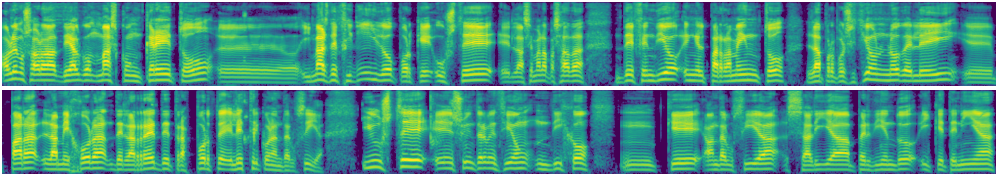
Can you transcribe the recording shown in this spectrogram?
Hablemos ahora de algo más concreto eh, y más definido, porque usted la semana pasada defendió en el Parlamento la proposición no de ley para la mejora de la red de transporte eléctrico en Andalucía. Y usted en su intervención dijo mm, que Andalucía salía perdiendo y que tenía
